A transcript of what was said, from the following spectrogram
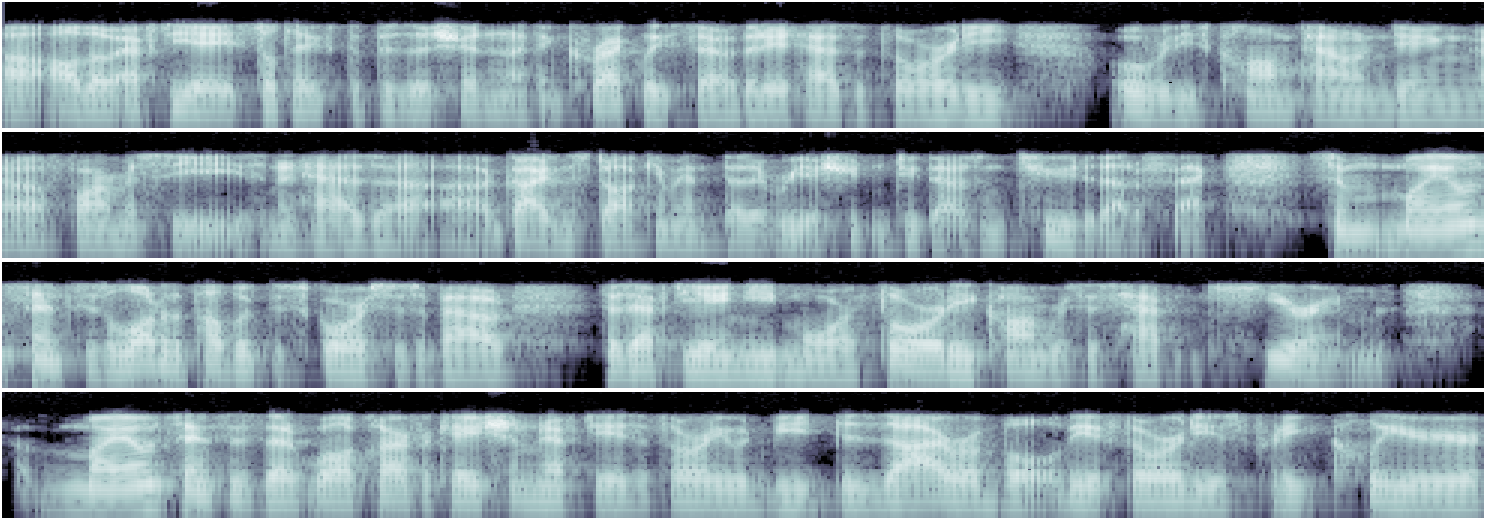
Uh, although FDA still takes the position, and I think correctly so, that it has authority over these compounding uh, pharmacies, and it has a, a, guidance document that it reissued in 2002 to that effect. So my own sense is a lot of the public discourse is about does FDA need more authority? Congress is having hearings. My own sense is that while clarification on FDA's authority would be desirable, the authority is pretty clear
